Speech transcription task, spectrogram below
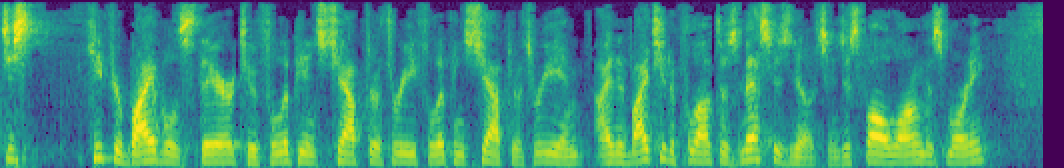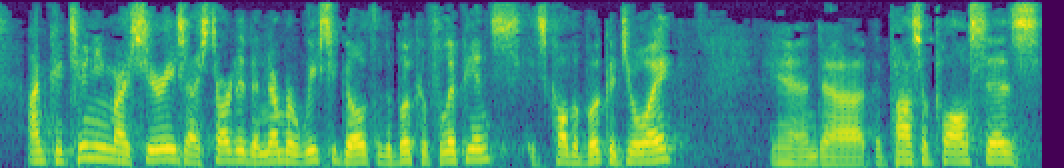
just keep your Bibles there to Philippians chapter 3, Philippians chapter 3, and I'd invite you to pull out those message notes and just follow along this morning. I'm continuing my series I started a number of weeks ago through the book of Philippians. It's called the Book of Joy. And uh, the Apostle Paul says,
